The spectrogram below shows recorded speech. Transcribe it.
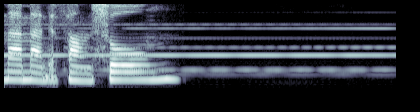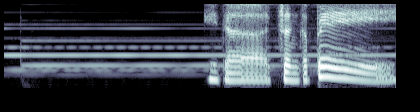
慢慢的放松。你的整个背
